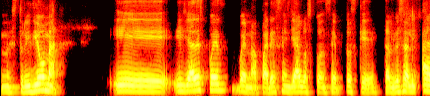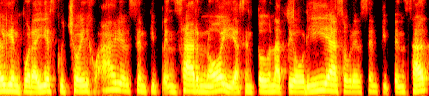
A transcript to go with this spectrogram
nuestro idioma. Eh, y ya después, bueno, aparecen ya los conceptos que tal vez alguien por ahí escuchó y dijo, ay, el sentipensar, ¿no? Y hacen toda una teoría sobre el sentipensar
